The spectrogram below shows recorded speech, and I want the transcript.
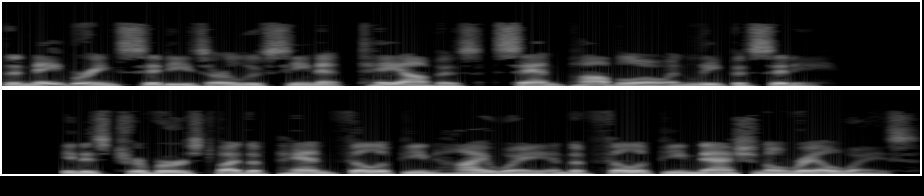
The neighboring cities are Lucena, Tayabas, San Pablo and Lipa City. It is traversed by the Pan-Philippine Highway and the Philippine National Railways.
